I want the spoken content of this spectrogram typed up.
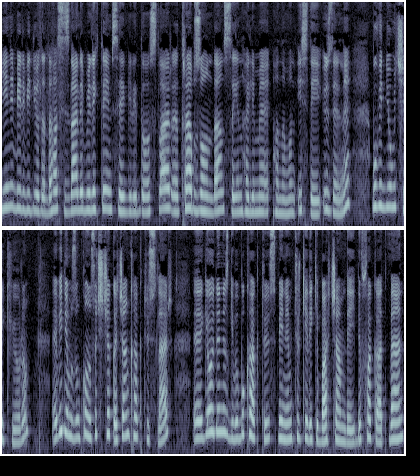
Yeni bir videoda daha sizlerle birlikteyim sevgili dostlar. E, Trabzon'dan Sayın Halime Hanım'ın isteği üzerine bu videomu çekiyorum. E, videomuzun konusu çiçek açan kaktüsler. E, gördüğünüz gibi bu kaktüs benim Türkiye'deki bahçemdeydi. Fakat ben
